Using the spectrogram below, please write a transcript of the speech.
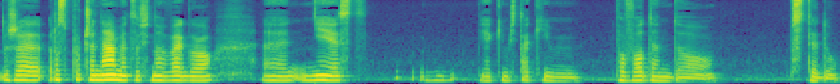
że rozpoczynamy coś nowego, nie jest jakimś takim powodem do wstydu.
